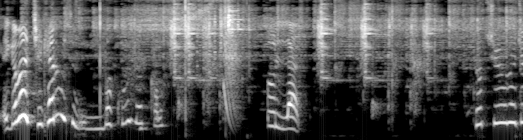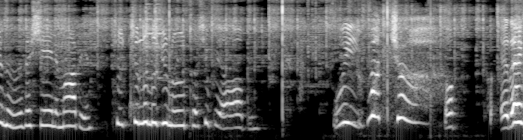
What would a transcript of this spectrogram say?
Egemen çeker misin? Bak orada kal. Öl lan. Tut şu ucunu döşeyelim abim. Çırçılın ucunu taşı be abim. Uy. Vatça. Hop. Eren.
